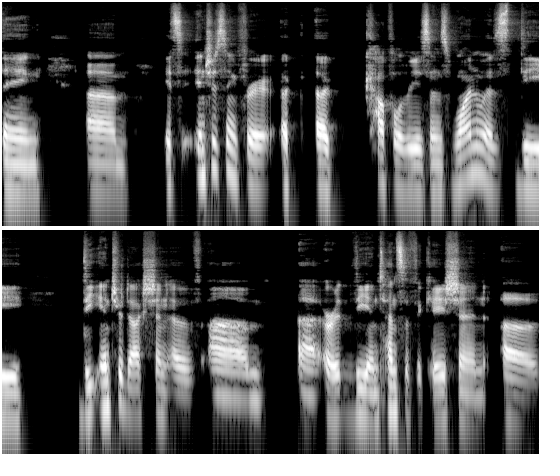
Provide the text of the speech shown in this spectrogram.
thing, um, it's interesting for a, a couple reasons. One was the the introduction of um, uh, or the intensification of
